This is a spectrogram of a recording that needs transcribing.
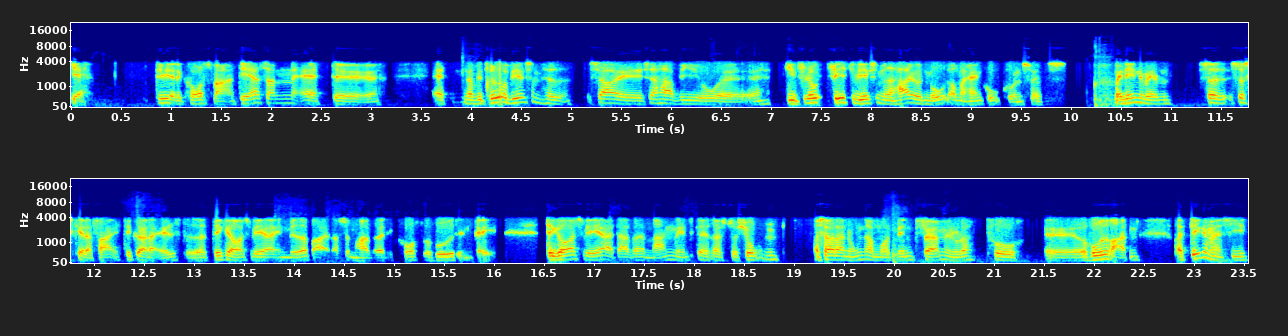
Ja, det er det kort svar. Det er sådan, at, øh, at når vi driver virksomhed, så, øh, så har vi jo... Øh, de fleste virksomheder har jo et mål om at have en god kundeservice. Men indimellem, så, så sker der fejl. Det gør der alle steder. Det kan også være en medarbejder, som har været lidt kort på hovedet en dag. Det kan også være, at der har været mange mennesker i restaurationen, og så er der nogen, der har måttet vente 40 minutter på øh, hovedretten. Og det kan man sige,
